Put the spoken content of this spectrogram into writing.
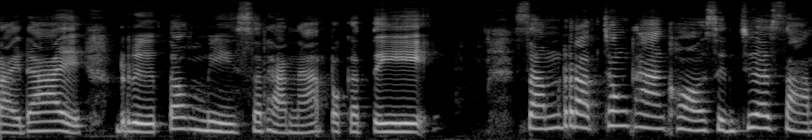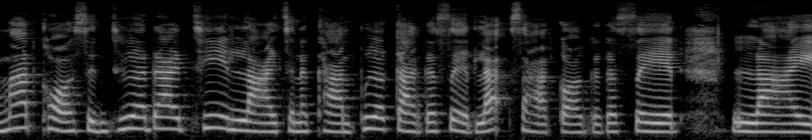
รายได้ หรือต้องมีสถานะปกติสำหรับช่องทางขอสินเชื่อสามารถขอสินเชื่อได้ที่ Line ธนาคารเพื่อการเกษตรและสหกรณ์การเกษตร Line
